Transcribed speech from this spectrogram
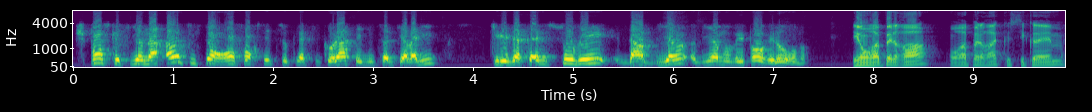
Je pense que s'il y en a un qui sort renforcé de ce classico-là, c'est Edinson Cavani, qui les a quand même sauvés d'un bien, bien mauvais pas au Vélodrome. Et on rappellera, on rappellera que c'est quand même.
